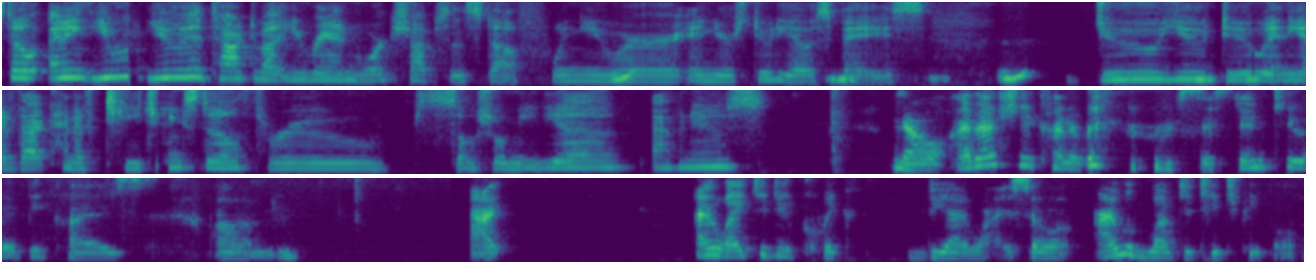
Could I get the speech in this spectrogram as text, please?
so, I mean, you you had talked about you ran workshops and stuff when you mm-hmm. were in your studio mm-hmm. space. Mm-hmm. Do you do mm-hmm. any of that kind of teaching still through social media avenues? No, I'm actually kind of resistant to it because um, I I like to do quick DIY. So I would love to teach people,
